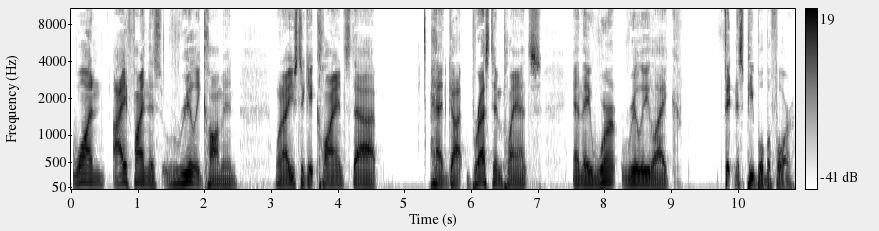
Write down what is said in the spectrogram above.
one, I find this really common when I used to get clients that had got breast implants and they weren't really like fitness people before.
